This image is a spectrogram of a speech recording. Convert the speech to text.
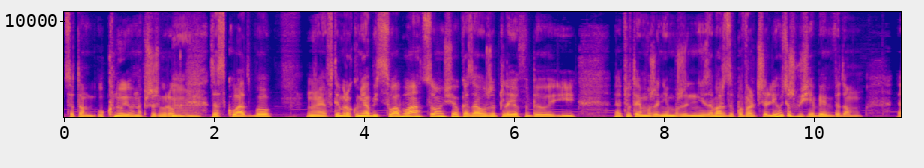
co tam uknują na przyszły rok Mhm. za skład, bo w tym roku miało być słabo, a co się okazało, że playoffy były i e, tutaj może nie, może nie za bardzo powalczyli, chociaż u siebie, wiadomo, e,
